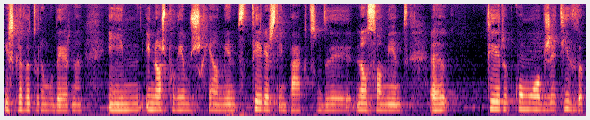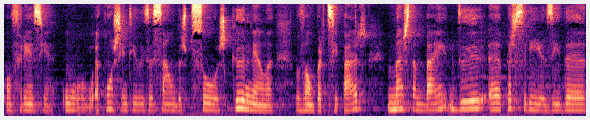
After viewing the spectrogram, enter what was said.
e escravatura moderna e, e nós podemos realmente ter este impacto de não somente uh, ter como objetivo da conferência o, a conscientização das pessoas que nela vão participar, mas também de uh, parcerias e de,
